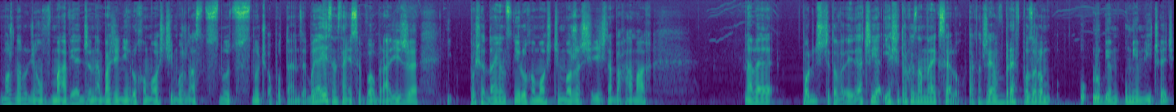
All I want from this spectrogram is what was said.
można ludziom wmawiać, że na bazie nieruchomości można snuć, snuć o potędze? Bo ja jestem w stanie sobie wyobrazić, że posiadając nieruchomości możesz siedzieć na Bahamach, no ale policzcie to. Znaczy ja, ja się trochę znam na Excelu. Tak? Znaczy ja wbrew pozorom u, lubię, umiem liczyć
